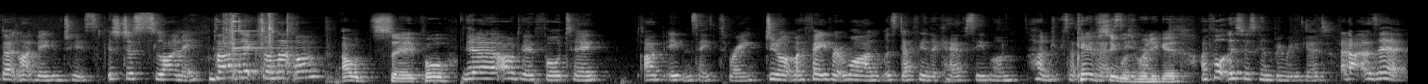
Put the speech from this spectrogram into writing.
don't like vegan cheese. It's just slimy. Verdict on that one? I would say four. Yeah, I would go four too. I'd even say three. Do you know what my favourite one was? Definitely the KFC one. 100% the KFC was one. really good. I thought this was going to be really good. And that was it.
